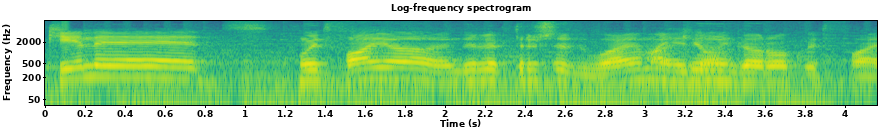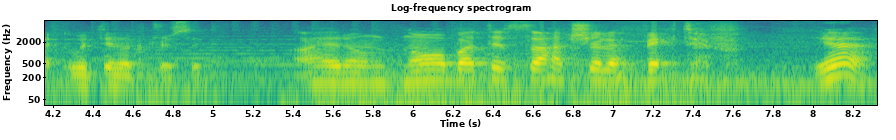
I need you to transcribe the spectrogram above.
Kill it. With fire and electricity. Why am I, I killing a rock with fire with electricity? I don't know, but it's actually effective. Yeah.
